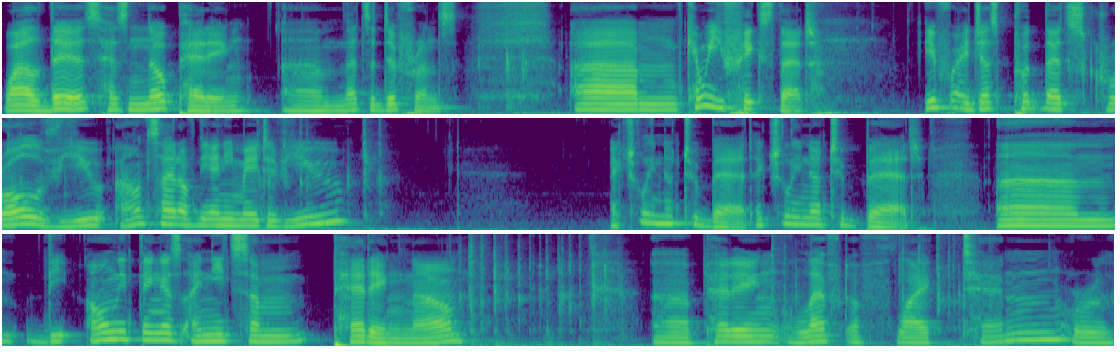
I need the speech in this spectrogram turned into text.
while this has no padding. Um, that's a difference. Um, can we fix that? If I just put that scroll view outside of the animated view, actually not too bad, actually not too bad. Um, the only thing is I need some padding now. Uh, padding left of like 10 or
